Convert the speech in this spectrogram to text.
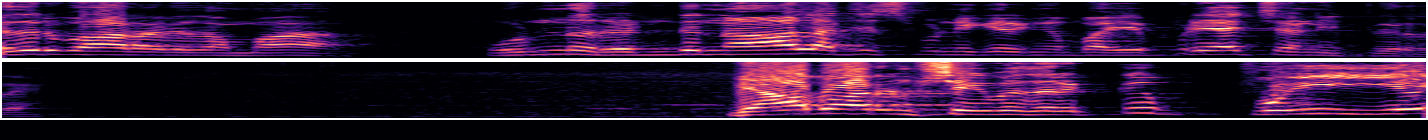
எதிர்பார விதமா. ஒன்று ரெண்டு நாள் அட்ஜஸ்ட் பண்ணிக்கிறீங்கப்பா எப்படியாச்சும் அனுப்பிடுறேன். வியாபாரம் செய்வதற்கு பொய்யை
